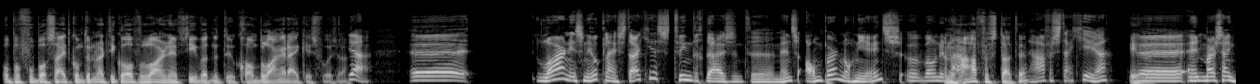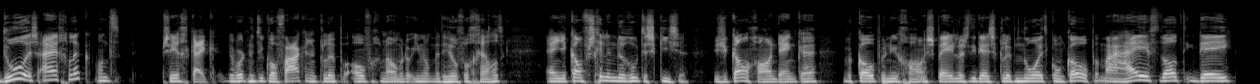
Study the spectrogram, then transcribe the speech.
Op een voetbalsite komt er een artikel over Larn FC, wat natuurlijk gewoon belangrijk is voor ze. Ja. eh Larn is een heel klein stadje. is 20.000 eh, mensen, amper, nog niet eens, eh, wonen Een daar. havenstad, hè? Een havenstadje, ja. En, maar zijn doel is eigenlijk, want op zich, kijk, er wordt natuurlijk wel vaker een club overgenomen door iemand met heel veel geld. En je kan verschillende routes kiezen. Dus je kan gewoon denken, we kopen nu gewoon spelers die deze club nooit kon kopen. Maar hij heeft wel het idee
